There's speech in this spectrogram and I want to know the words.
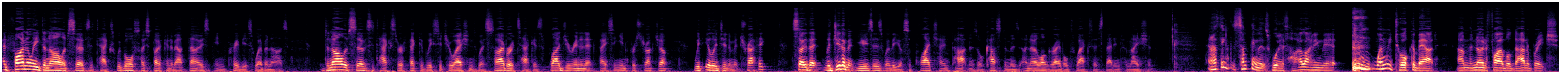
And finally, denial of service attacks. We've also spoken about those in previous webinars. Denial of service attacks are effectively situations where cyber attackers flood your internet-facing infrastructure with illegitimate traffic so that legitimate users, whether your supply chain partners or customers, are no longer able to access that information. And I think something that's worth highlighting there, when we talk about um, the notifiable data breach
